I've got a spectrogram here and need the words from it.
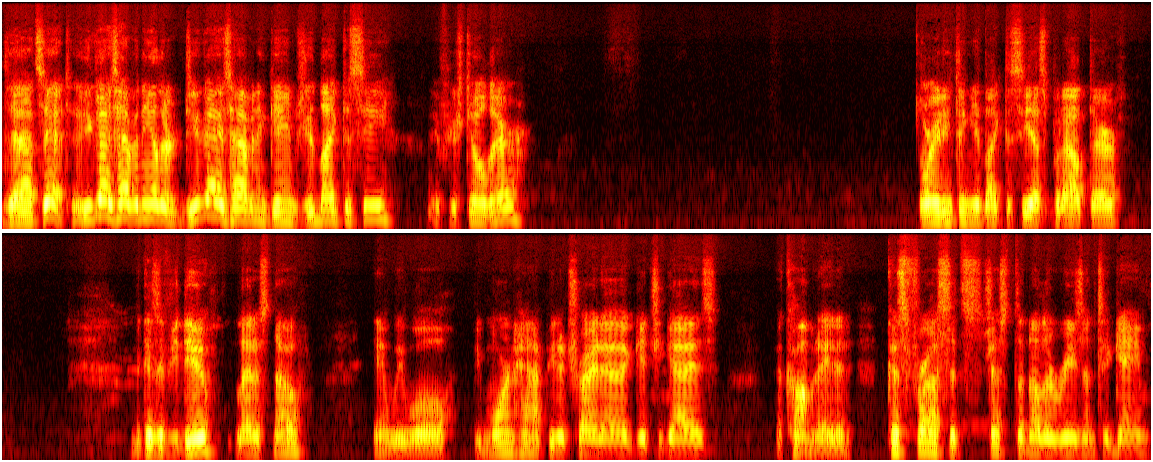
that's it. You guys have any other? Do you guys have any games you'd like to see if you're still there? Or anything you'd like to see us put out there? Because if you do, let us know and we will be more than happy to try to get you guys accommodated. Because for us, it's just another reason to game.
